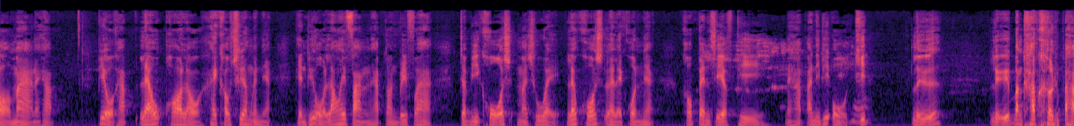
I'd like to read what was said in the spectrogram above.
ต่อมานะครับพี่โอครับแล้วพอเราให้เขาเชื่อมกันเนี่ยเห็นพี่โอเล่าให้ฟังครับตอนบรีฟว่าจะมีโค้ชมาช่วย แล้วโค้ชหลาย ๆ คนเนี่ยเขาเป็น CFP นะครับอันนี้พี่โออือฮึคิดหรือ หรือบังคับเขาหรือเปล่า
